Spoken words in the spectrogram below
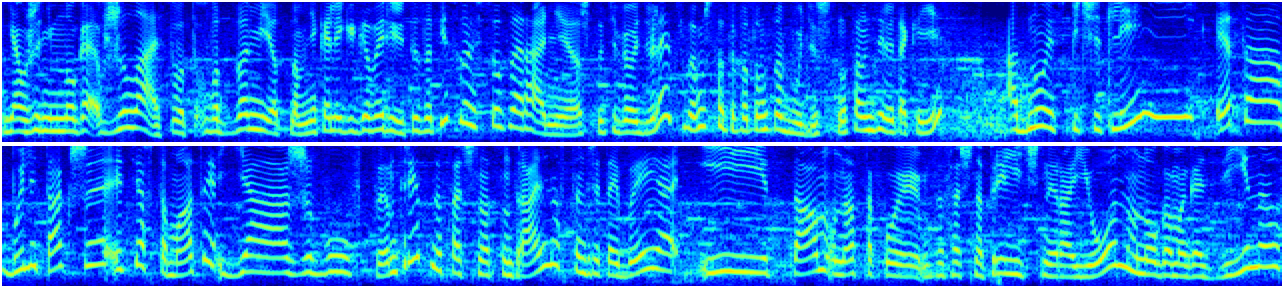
Я уже немного вжилась, вот, вот заметно. Мне коллеги говорили, ты записывай все заранее, что тебя удивляет, потому что ты потом забудешь. На самом деле так и есть. Одно из впечатлений это были также эти автоматы. Я живу в центре, достаточно центрально, в центре Тайбэя, и там у нас такой достаточно приличный район, много магазинов,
